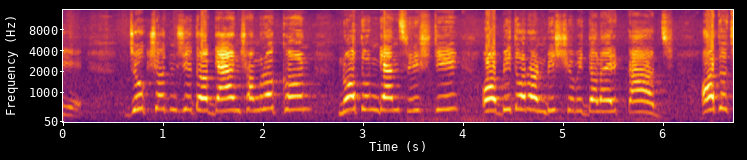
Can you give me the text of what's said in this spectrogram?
দিয়ে। যুগ সঞ্চিত জ্ঞান সংরক্ষণ, নতুন জ্ঞান সৃষ্টি ও বিতরণ বিশ্ববিদ্যালয়ের কাজ। অথচ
